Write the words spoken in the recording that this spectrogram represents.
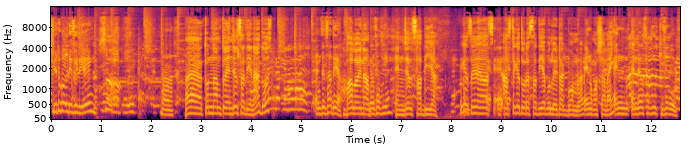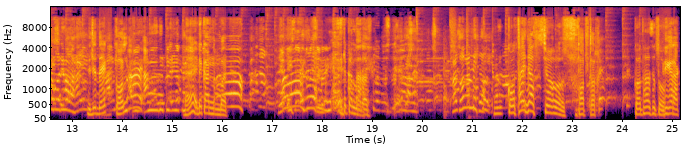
তুই তো কল দিছিলি হ্যাঁ হ্যাঁ তোর নাম তো এঞ্জেল সাদিয়া না দোস্ত? অ্যাঞ্জেল সাদিয়া ভালোই নাম। এঞ্জেল সাদিয়া ঠিক আছে আজ- থেকে তোরা সাদিয়া বলে ডাকবো আমরা সমস্যা নাই। অ্যাঞ্জেল সাদিয়া কিসে এই যে দেখ কল হ্যাঁ এটা কার নাম্বার এটা কোথায় যাচ্ছস ধর ধর। কথা আছে তো। রাখ।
